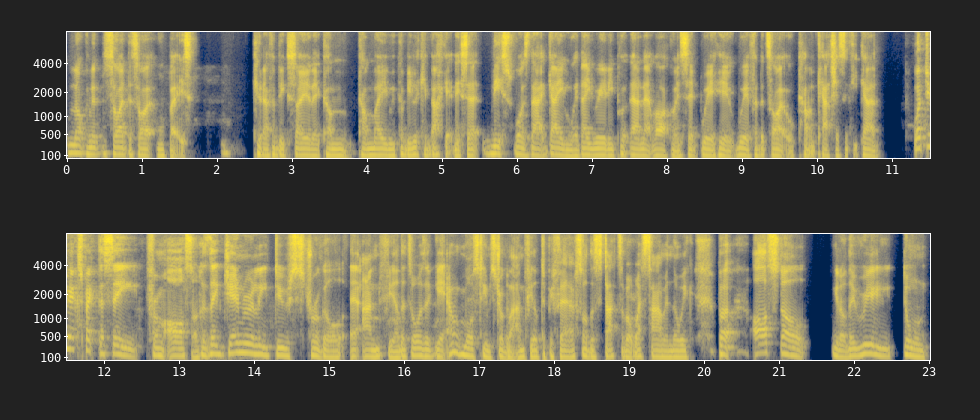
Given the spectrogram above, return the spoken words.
not going to decide the oh, title, but it could have a big say in it come come May. We could be looking back at this. At this was that game where they really put down that marker and said, "We're here. We're for the title. Come and catch us if you can." What do you expect to see from Arsenal? Because they generally do struggle at Anfield. It's always a game. Most teams struggle at Anfield, to be fair. I saw the stats about West Ham in the week. But Arsenal, you know, they really don't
